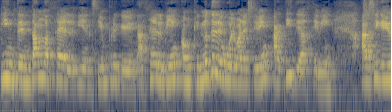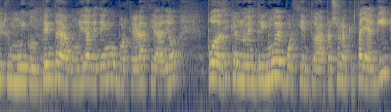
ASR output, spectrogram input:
intentando hacer el bien, siempre que hacer el bien, aunque no te devuelvan ese bien, a ti te hace bien. Así que yo estoy muy contenta de la comunidad que tengo porque gracias a Dios puedo decir que el 99% de las personas que estáis aquí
